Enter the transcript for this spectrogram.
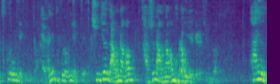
부끄러운 얘기입니다. 대단히 부끄러운 얘기예요. 심지어 나오나가 가수 나오나가 뭐라고 얘기를 했습니까? 아유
